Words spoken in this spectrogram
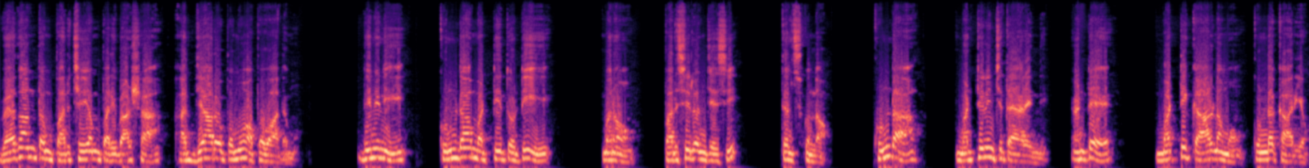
వేదాంతం పరిచయం పరిభాష అధ్యారూపము అపవాదము. దీనిని కుండ మట్టితోటి మనం పరిశీలన చేసి తెలుసుకుందాం. కుండ మట్టి నుంచి తయారైంది. అంటే మట్టి కారణము కుండ కార్యం.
